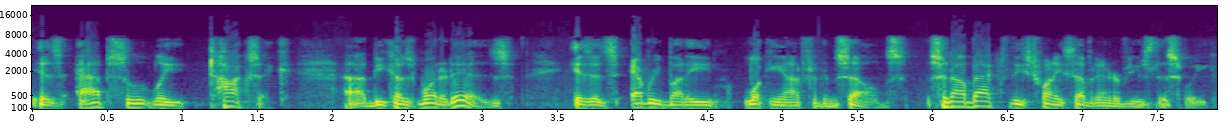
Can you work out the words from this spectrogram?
is absolutely toxic uh, because what it is, is it's everybody looking out for themselves. So now back to these 27 interviews this week.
